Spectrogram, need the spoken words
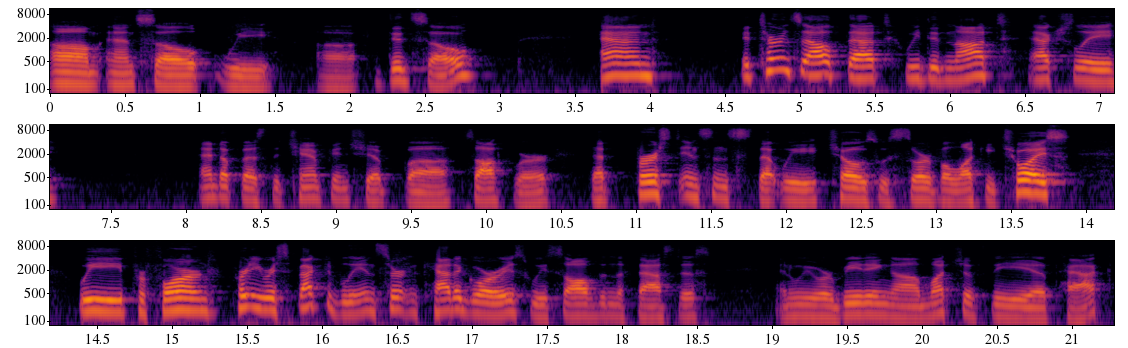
Um, and so we uh, did so. And it turns out that we did not actually end up as the championship uh, software. That first instance that we chose was sort of a lucky choice. We performed pretty respectably in certain categories. We solved in the fastest and we were beating uh, much of the uh, pack,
